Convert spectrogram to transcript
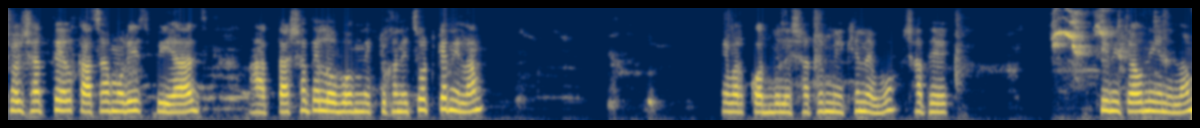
সরিষার তেল, কাঁচামরিচ, পেঁয়াজ আর তার সাথে লবণ একটুখানি চটকে নিলাম। এবার কদবেলের সাথে মেখে নেব, সাথে চিনিটাও নিয়ে নিলাম।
